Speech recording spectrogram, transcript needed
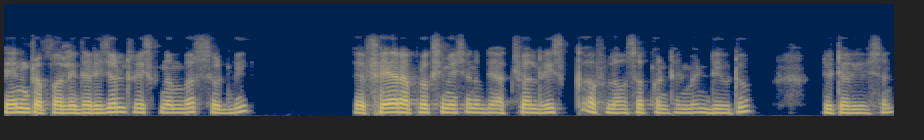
and properly, the result risk number should be a fair approximation of the actual risk of loss of containment due to deterioration.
